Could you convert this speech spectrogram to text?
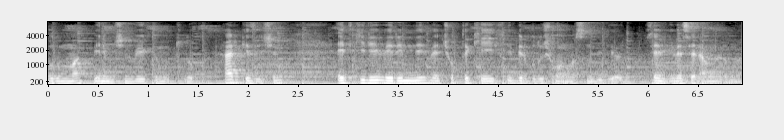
bulunmak benim için büyük bir mutluluk. Herkes için etkili, verimli ve çok da keyifli bir buluşma olmasını diliyorum. Sevgi ve selamlarımla.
